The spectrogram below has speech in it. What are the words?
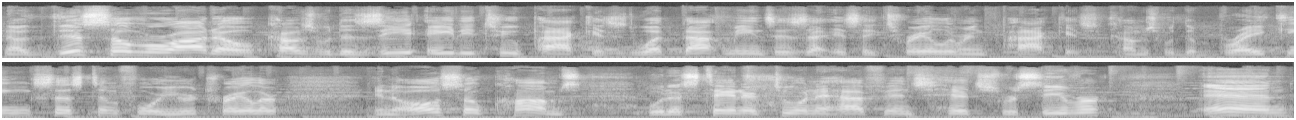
Now, this Silverado comes with a Z82 package. What that means is that it's a trailering package. It comes with the braking system for your trailer, and it also comes with a standard two and a half inch hitch receiver. And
